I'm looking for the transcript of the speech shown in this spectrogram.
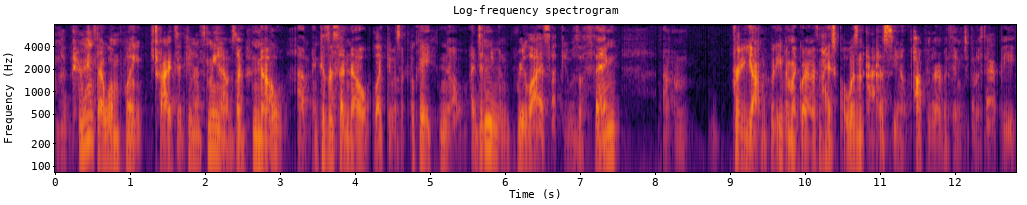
My parents at one point tried to convince me and i was like no. Um, because i said no like it was like okay no. I didn't even realize like it was a thing. Um, pretty young but even like when i was in high school it wasn't as you know popular of a thing to go to therapy.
